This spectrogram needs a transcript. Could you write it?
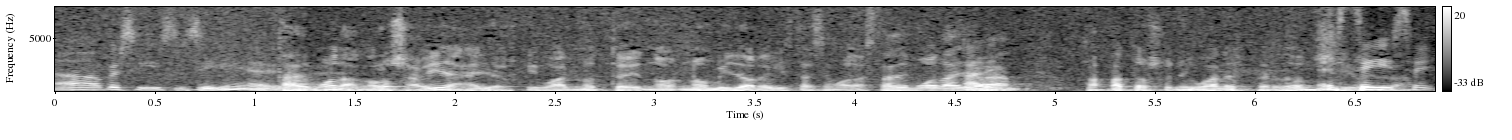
Ah, pues sí, sí, sí. Está de moda, no lo sabía, ¿eh? Yo es que igual no, te, no, no miro revistas de moda. Está de moda llevar zapatos son iguales, perdón. Sí, Sí, sí,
